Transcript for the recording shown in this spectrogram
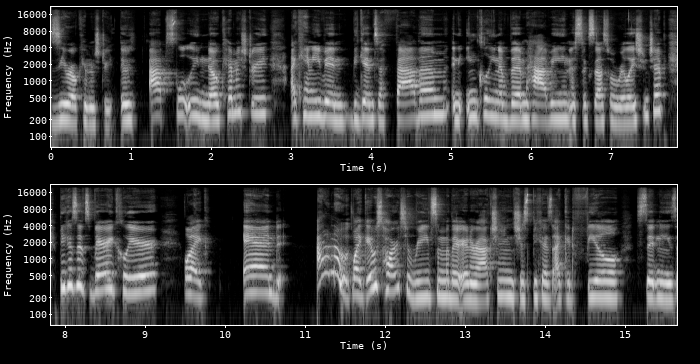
zero chemistry. There's absolutely no chemistry. I can't even begin to fathom an inkling of them having a successful relationship because it's very clear, like, and know, like, it was hard to read some of their interactions just because I could feel Sydney's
